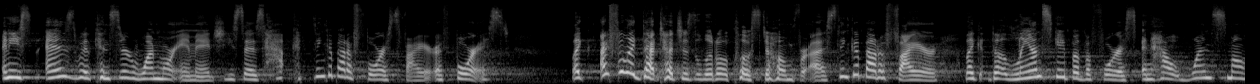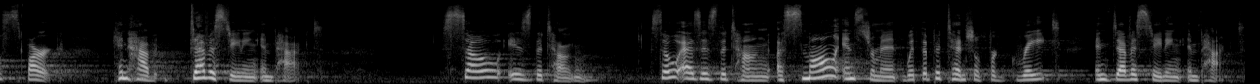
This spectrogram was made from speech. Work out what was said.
And he ends with consider one more image. He says, think about a forest fire, a forest. Like, I feel like that touches a little close to home for us. Think about a fire, like the landscape of a forest, and how one small spark can have devastating impact. So is the tongue so as is the tongue, a small instrument with the potential for great and devastating impact.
